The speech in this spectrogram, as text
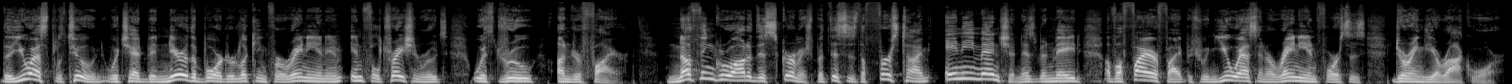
The U.S. platoon, which had been near the border looking for Iranian infiltration routes, withdrew under fire. Nothing grew out of this skirmish, but this is the first time any mention has been made of a firefight between U.S. and Iranian forces during the Iraq War.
